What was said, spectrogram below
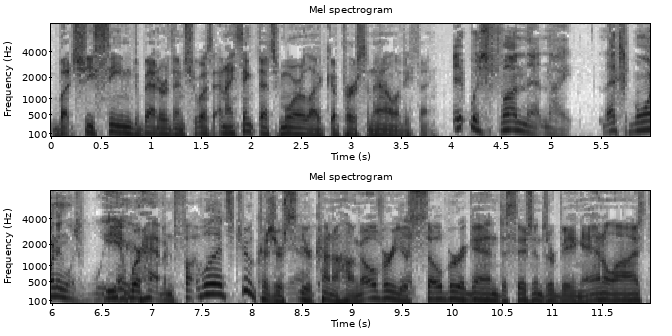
but she seemed better than she was. And I think that's more like a personality thing. It was fun that night. Next morning was weird. Yeah, we're having fun. Well, it's true because you're Yeah. you're kind of hungover. You're Yep. sober again. Decisions are being analyzed.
